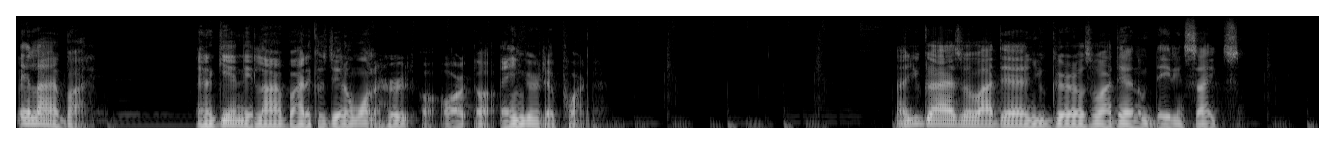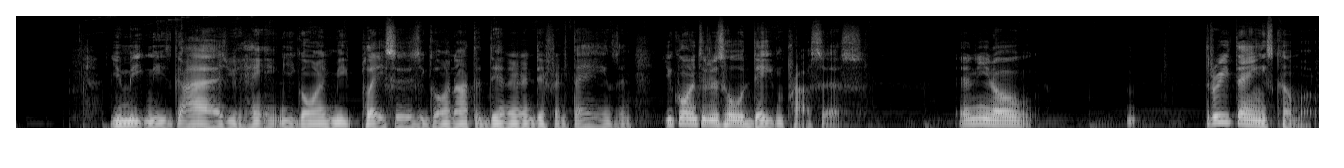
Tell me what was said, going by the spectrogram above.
they lie about it. And again, they lie about it because they don't want to hurt or, or, or anger their partner. Now, you guys are out there and you girls are out there on them dating sites. You meeting these guys, you hang, you going meet places, you're going out to dinner and different things, and you're going through this whole dating process. And you know, three things come up.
